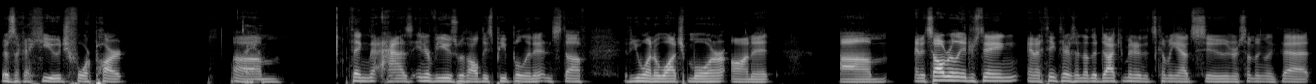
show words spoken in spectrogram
there's like a huge four part um, thing that has interviews with all these people in it and stuff. If you want to watch more on it, um, and it's all really interesting. And I think there's another documentary that's coming out soon or something like that.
